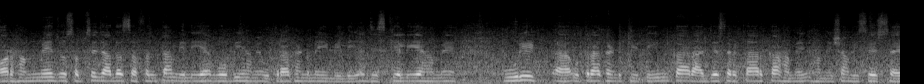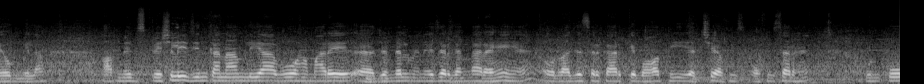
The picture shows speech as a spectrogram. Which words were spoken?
और हमें जो सबसे ज़्यादा सफलता मिली है, वो भी हमें उत्तराखंड में ही मिली है, जिसके लिए हमें पूरी उत्तराखंड की टीम का, राज्य सरकार का हमें, हमेशा विशेष सहयोग मिला। आपने स्पेशली जिनका नाम लिया वो हमारे जनरल मैनेजर गंगा रहे हैं और राज्य सरकार के बहुत ही अच्छे ऑफिसर हैं। उनको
